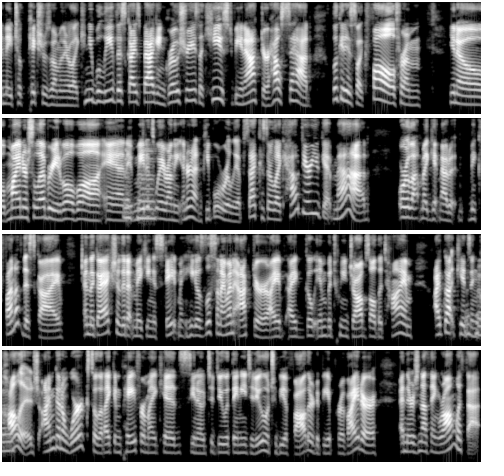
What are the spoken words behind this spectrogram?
And they took pictures of him and they're like, Can you believe this guy's bagging groceries? Like he used to be an actor. How sad. Look at his like fall from, you know, minor celebrity to blah blah blah. And it made its Mhm. way around the internet and people were really upset because they're like, How dare you get mad? Or that might get mad at make fun of this guy. And the guy actually ended up making a statement. He goes, Listen, I'm an actor. I I go in between jobs all the time. I've got kids in Mhm. college. I'm going to work so that I can pay for my kids, you know, to do what they need to do, to be a father, to be a provider. And there's nothing wrong with that.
